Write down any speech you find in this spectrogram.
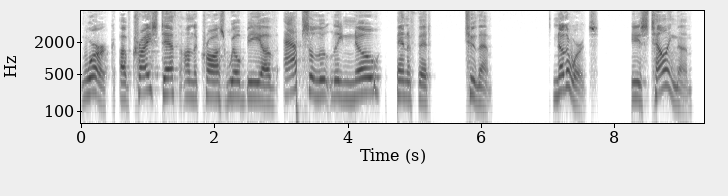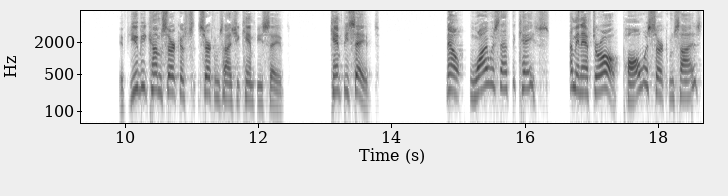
work of Christ's death on the cross will be of absolutely no benefit to them. In other words, he's telling them if you become circumcised, you can't be saved. Can't be saved. Now, why was that the case? I mean, after all, Paul was circumcised.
